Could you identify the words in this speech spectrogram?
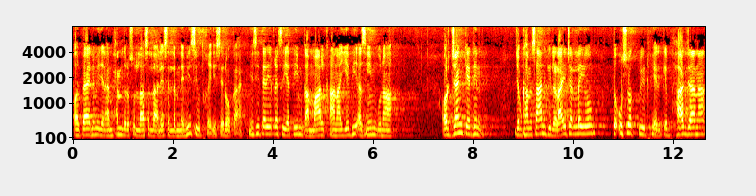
اور پیار نبی جناب محمد رسول اللہ صلی اللہ علیہ وسلم نے بھی سود خوری سے روکا ہے۔ اسی طریقے سے یتیم کا مال کھانا یہ بھی عظیم گناہ۔ اور جنگ کے دن جب گھمسان کی لڑائی چل رہی ہو تو اس وقت پیٹ پھیر کے بھاگ جانا۔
